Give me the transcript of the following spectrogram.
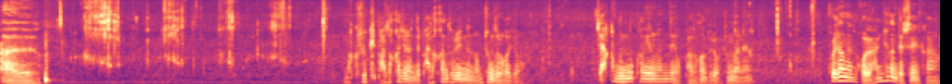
아유. 막걸리 그렇게 바삭하진 않은데 바삭한 소리는 엄청 들어가죠. 약간 눅눅하기는 한데 바삭한 소리 엄청 나네요. 포장해서 거의 한 시간 됐으니까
